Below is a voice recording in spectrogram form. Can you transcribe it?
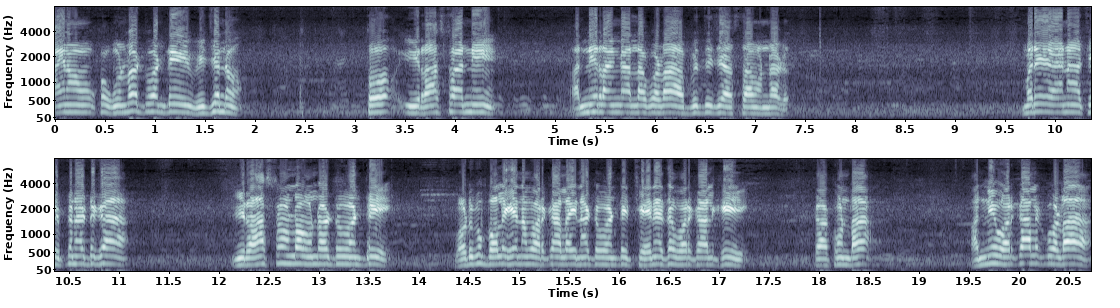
ఆయన ఒక ఉన్నటువంటి విజన్తో ఈ రాష్ట్రాన్ని అన్ని రంగాల్లో కూడా అభివృద్ధి చేస్తూ ఉన్నాడు. మరి ఆయన చెప్పినట్టుగా ఈ రాష్ట్రంలో ఉన్నటువంటి బడుగు బలహీన వర్గాలైనటువంటి చేనేత వర్గాలకి కాకుండా అన్ని వర్గాలకు కూడా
